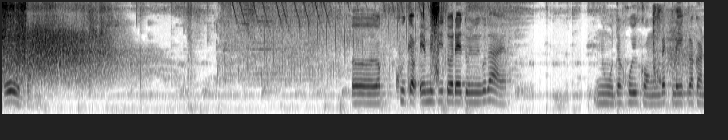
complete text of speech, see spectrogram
โอ้ดังเออคุยกับ NPC ตัวใดตัวนึงก็ได้ หนูจะคุยของแบ็คเล็กแล้วกัน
